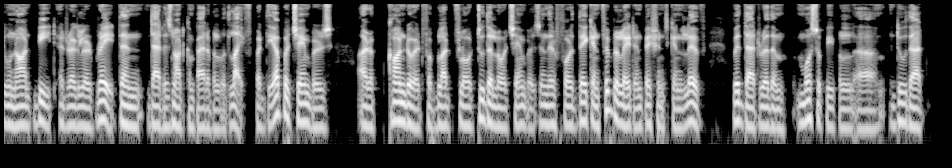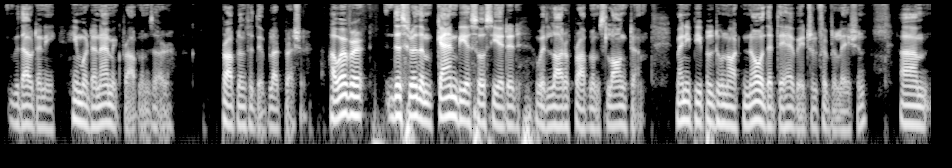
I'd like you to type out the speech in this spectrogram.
do not beat at regular rate, then that is not compatible with life. But the upper chambers are a conduit for blood flow to the lower chambers, and therefore they can fibrillate and patients can live with that rhythm. Most of people uh, do that without any hemodynamic problems or problems with their blood pressure. However, this rhythm can be associated with a lot of problems long term. Many people do not know that they have atrial fibrillation. Um,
